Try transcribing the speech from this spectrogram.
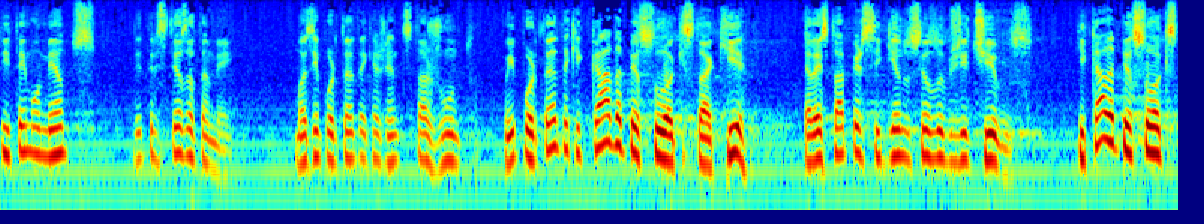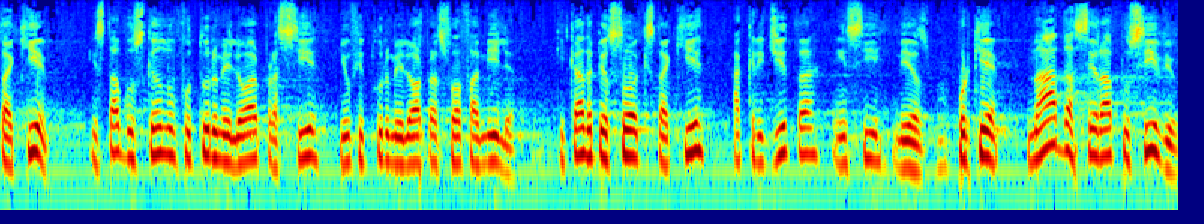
e tem momentos de tristeza também. Mas o importante é que a gente está junto. O importante é que cada pessoa que está aqui ela está perseguindo seus objetivos. E cada pessoa que está aqui está buscando um futuro melhor para si e um futuro melhor para sua família. Que cada pessoa que está aqui acredita em si mesmo. Porque nada será possível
